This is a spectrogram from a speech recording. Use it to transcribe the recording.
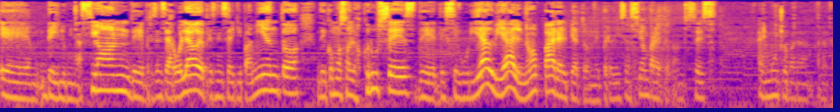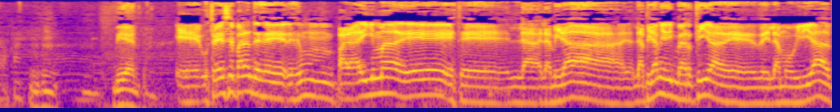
eh, de iluminación, de presencia de arbolado, de presencia de equipamiento, de cómo son los cruces, de, seguridad vial, ¿no? Para el peatón, de priorización para el peatón. Entonces, hay mucho para, trabajar. Bien. Eh, ustedes se paran desde, un paradigma de este, la, la, mirada, la pirámide invertida de, la movilidad,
